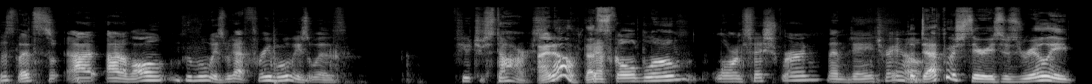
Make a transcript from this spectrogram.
That's, that's out, out of all the movies, we got three movies with future stars. I know. That's Jeff Goldblum, Laurence Fishburne, then Danny Trejo. the Death Wish series was really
